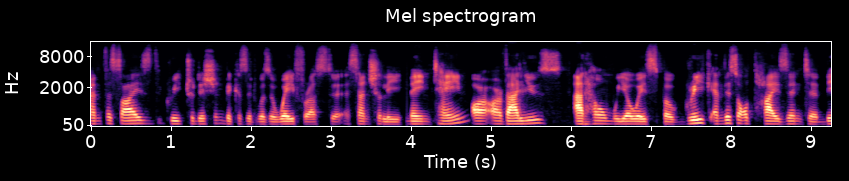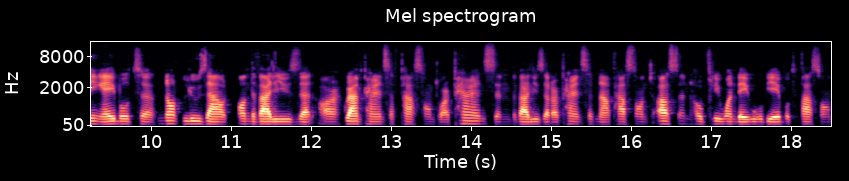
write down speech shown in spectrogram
emphasized Greek tradition because it was a way for us to essentially maintain our, our values. At home, we always spoke Greek, and this all ties into being able to not lose out on the values that our grandparents have passed on to our parents and the values that our parents have now passed on to us, and hopefully one day we'll be able to pass on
